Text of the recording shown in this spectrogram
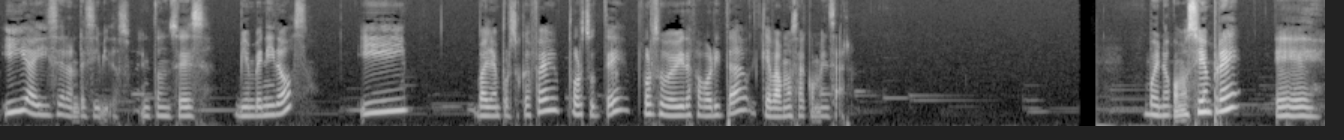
y ahí serán recibidos. Entonces, bienvenidos y vayan por su café, por su té, por su bebida favorita, que vamos a comenzar. Bueno, como siempre, eh,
